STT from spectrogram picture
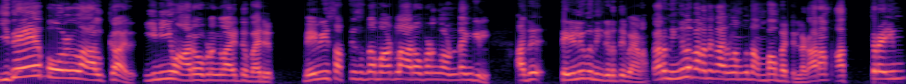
ഇതേപോലുള്ള ആൾക്കാർ ഇനിയും ആരോപണങ്ങളായിട്ട് വരും. മേ ബി സത്യസന്ധമായിട്ടുള്ള ആരോപണങ്ങൾ ഉണ്ടെങ്കിൽ അത് തെളിവ് നിങ്ങളുടെ അടുത്ത് വേണം. കാരണം നിങ്ങൾ പറഞ്ഞ കാര്യങ്ങൾ നമുക്ക് നമ്പാൻ പറ്റില്ല. കാരണം അത്രയും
